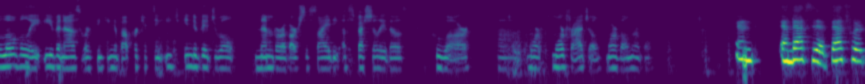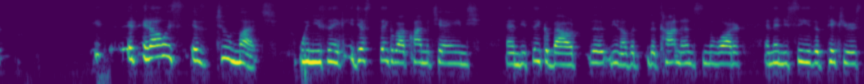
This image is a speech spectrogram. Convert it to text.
globally, even as we're thinking about protecting each individual member of our society, especially those who are uh, more more fragile, more vulnerable. And and that's it. That's what it, it, it always is too much when you think just think about climate change and you think about the you know the, the continents and the water and then you see the pictures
